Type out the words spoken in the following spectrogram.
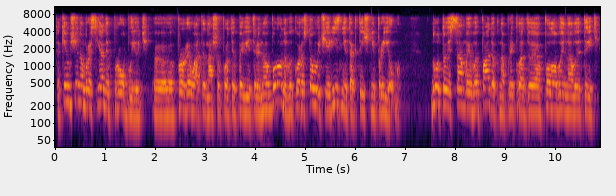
Таким чином, росіяни пробують е, проривати нашу протиповітряну оборону, використовуючи різні тактичні прийоми. Ну, той самий випадок, наприклад, е, половина летить,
